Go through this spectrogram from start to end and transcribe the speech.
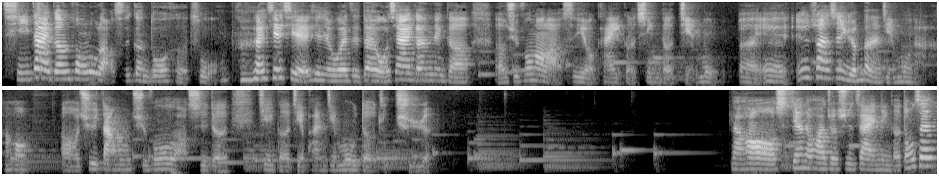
期待跟丰禄老师更多合作。谢谢谢谢位置。对我现在跟那个呃徐丰禄老师有开一个新的节目，呃，因为因为算是原本的节目啦，然后呃去当徐丰禄老师的这个解盘节目的主持人。然后时间的话，就是在那个东森，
